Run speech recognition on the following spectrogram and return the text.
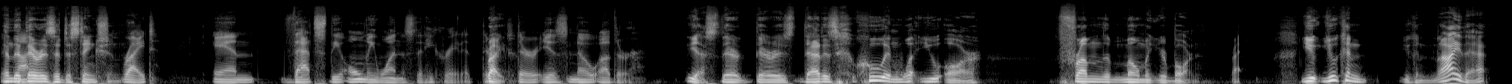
And that Not- there is a distinction. Right. And that's the only ones that he created. There, Right. There is no other. Yes, there there is that is who and what you are from the moment you're born. Right. You you can you can deny that.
